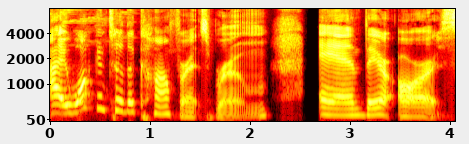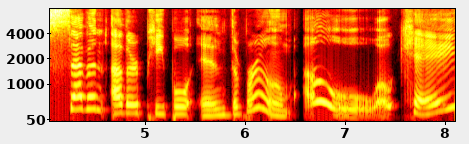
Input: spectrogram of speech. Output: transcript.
I walk into the conference room and there are seven other people in the room. Oh, okay.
